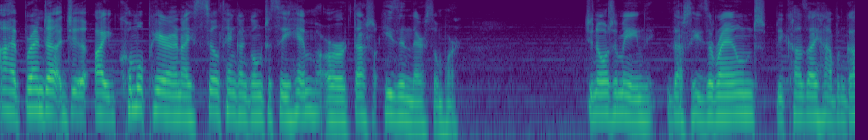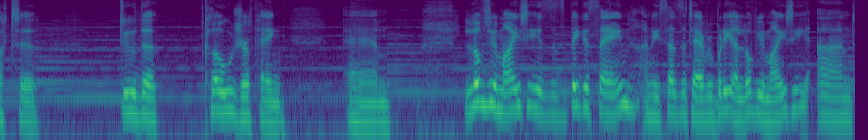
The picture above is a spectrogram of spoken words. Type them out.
Uh, Brenda, I come up here and I still think I'm going to see him or that he's in there somewhere. Do you know what I mean? That he's around because I haven't got to do the closure thing. Um, loves you mighty is his biggest saying, and he says it to everybody. I love you mighty, and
